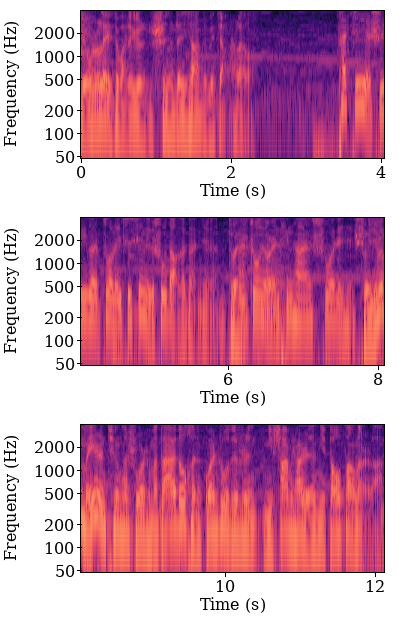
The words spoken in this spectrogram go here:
流着泪就把这个事情真相就给讲出来了。他其实也是一个做了一次心理疏导的感觉，对，终于有人听他说这些事。对，因为没人听他说什么，大家都很关注的就是你杀没杀人，你刀放哪儿了，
